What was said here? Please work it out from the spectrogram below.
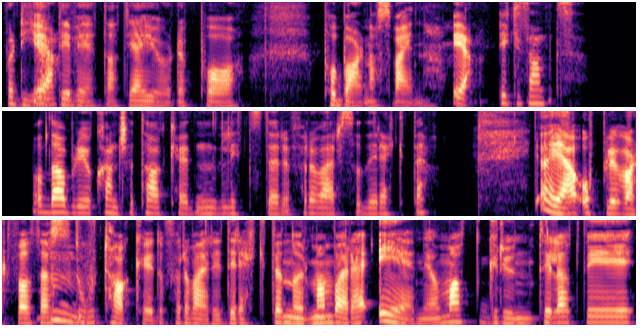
Fordi Ja. at de vet at jeg gjør det på, på barnas vegne. ja, ikke sant. Og da blir jo kanskje takhøyden litt større for å være så direkte. Ja, jeg opplever i hvert fall at det er Mm. stor takhøyde for å være direkte, når man bare er enige om at grunnen til at vi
